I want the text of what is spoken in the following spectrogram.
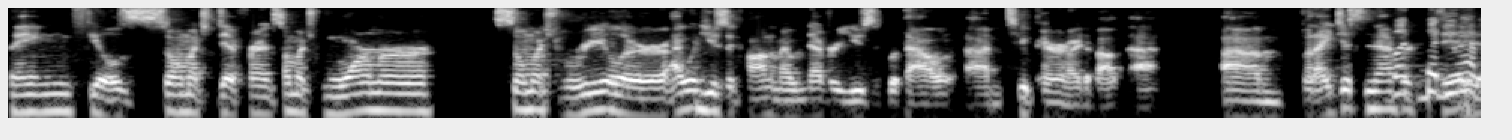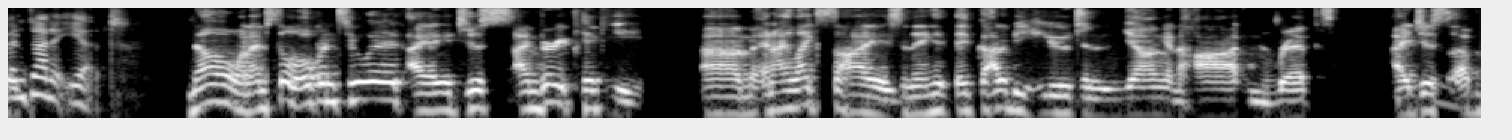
thing feels so much different, so much warmer, so much realer. I would use a condom. I would never use it without. I'm too paranoid about that. Um, but I just never. but but you haven't done it yet. No, and I'm still open to it. I just I'm very picky, um, and I like size, and they they've got to be huge and young and hot and ripped. I just uh,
